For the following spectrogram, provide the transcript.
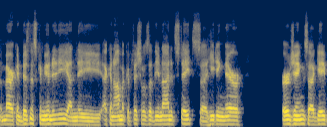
American business community and the economic officials of the United States, uh, heeding their urgings, uh, gave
